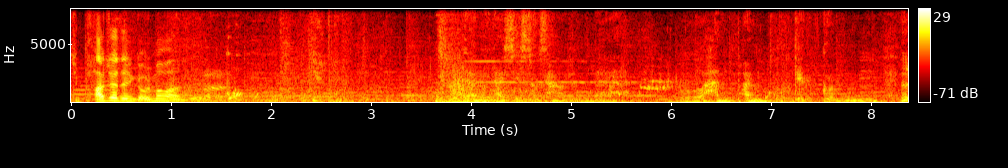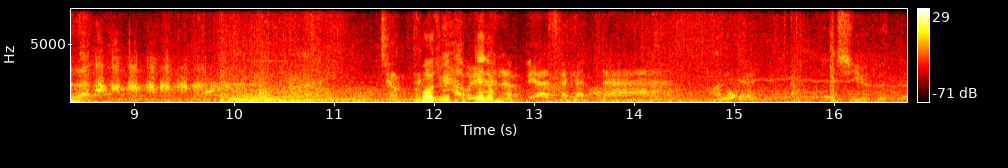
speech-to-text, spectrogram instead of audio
지금 봐줘야 되는 게 얼마 많은데 바람이 다시 솟아오른다. 또 한판 붙겠군. 그 와중에 탑 깨졌고. 빼앗아갔다. 지우겠다.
